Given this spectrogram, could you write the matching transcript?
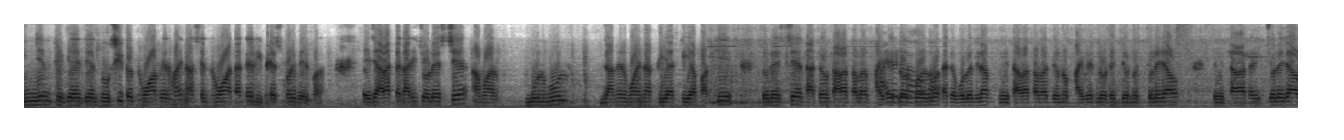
ইঞ্জিন থেকে যে দূষিত ধোঁয়া বের হয় না সে ধোঁয়াটাকে রিফ্রেশ করে বের করা। এই যে আর একটা গাড়ি চলে এসছে আমার বুলবুল জানের ময়না টিয়া টিয়া পাখি চলে এসছে তাকেও তালা তালার প্রাইভেট লোড করে দেবো তাকে বলে দিলাম তুমি তালা তালার জন্য প্রাইভেট লোডের জন্য চলে যাও তুমি তাড়াতাড়ি চলে যাও।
